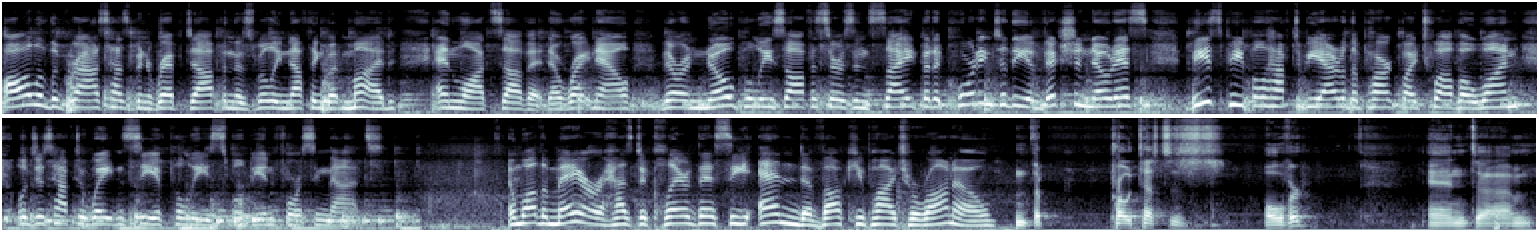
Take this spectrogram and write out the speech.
All of the grass has been ripped up, and there's really nothing but mud and lots of it. Now, right now, there are no police officers in sight, but according to the eviction notice, these people have to be out of the park by 12. 1201. We'll just have to wait and see if police will be enforcing that. And while the mayor has declared this the end of Occupy Toronto, The protest is over, and um,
